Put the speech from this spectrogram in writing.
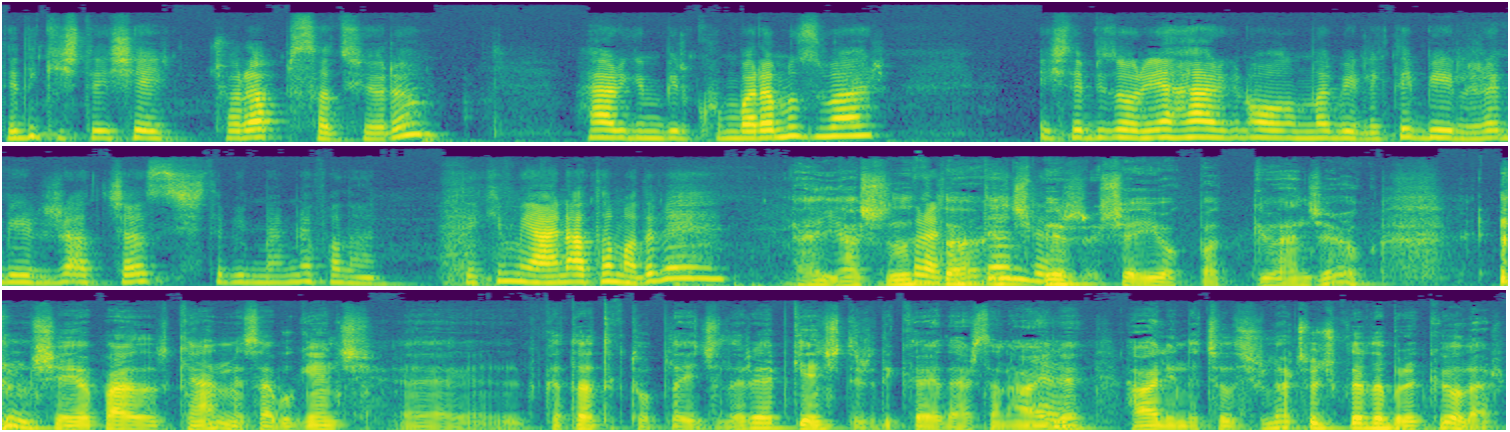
Dedi ki işte şey çorap satıyorum. Her gün bir kumbaramız var. İşte biz oraya her gün oğlumla birlikte 1 lira 1 lira atacağız işte bilmem ne falan. Tekim yani atamadı ve E, yaşlılıkta hiçbir şey yok bak güvence yok. şey yaparken mesela bu genç e, katı atık toplayıcıları hep gençtir dikkat edersen aile Evet. halinde çalışırlar çocukları da bırakıyorlar.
